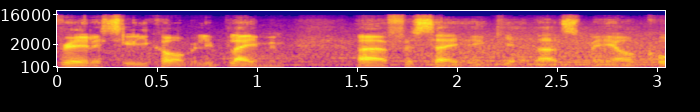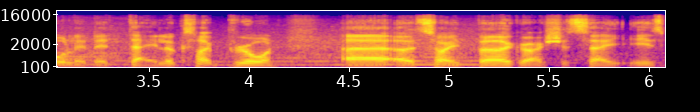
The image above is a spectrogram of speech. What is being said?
realistically, you can't really blame him uh, for saying, yeah, that's me, I'll call it a day. Looks like Braun, uh, oh, sorry, Berger, I should say, is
